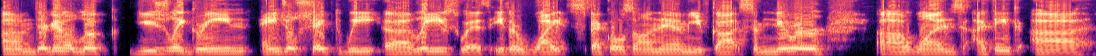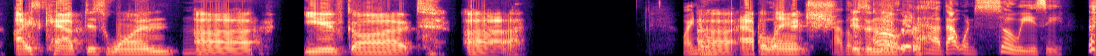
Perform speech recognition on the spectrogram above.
Um, they're going to look usually green, angel shaped we uh, leaves with either white speckles on them. You've got some newer uh, ones. I think uh, ice capped is one. Mm. Uh, you've got uh, I know. uh, avalanche, Avalanche. is another. Oh, yeah. That one's so easy.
